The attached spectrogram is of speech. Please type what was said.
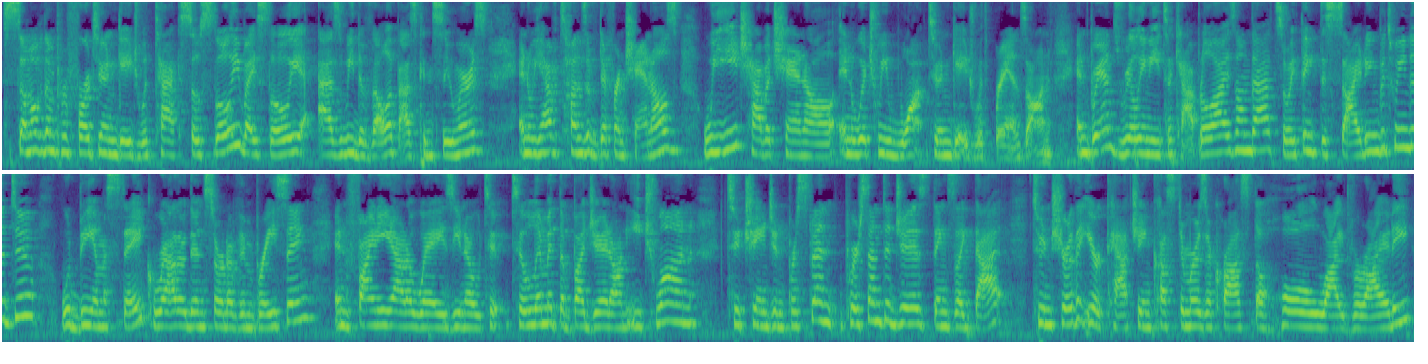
some of them prefer to engage with text. So slowly by slowly, as we develop as consumers, and we have tons of different channels, we each have a channel in which we want to engage with brands on. And brands really need to capitalize on that. So I think deciding deciding between the two would be a mistake rather than sort of embracing and finding out a ways, you know, to, to limit the budget on each one, to change in percent, percentages, things like that, to ensure that you're catching customers across the whole wide variety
